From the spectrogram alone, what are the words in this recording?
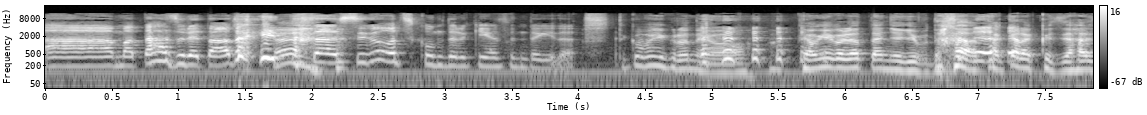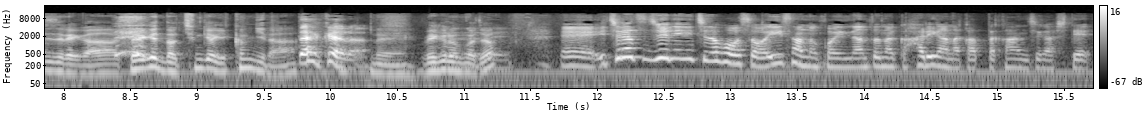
あー、また外れたとか言ってさ、すごい落ち込んでる気がするんだけど。 듣고 보니 그러네요. 병에 걸렸다는 얘기보다 닭가락그지 하지레가 되게 더 충격이 큽니다. だから。 네, 왜 그런 거죠? えー1月12日の放送はイーさんの声になんとなく張りがなかった感じがして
